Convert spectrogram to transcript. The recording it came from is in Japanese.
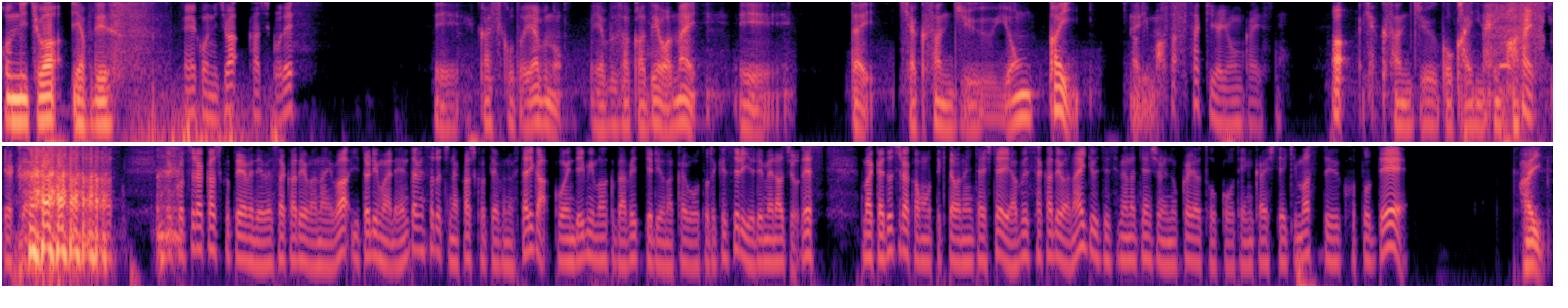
こんにちは、やぶです。えーこんにちは、かしこです。えー、かしことやぶのやぶ坂ではない、えー、第134回になります。ささっきが4回ですね。あ、135回になります。はい、100歳にます。でこちら、かしことやぶで上坂ではないは、ゆとりまでエンタメ育ちなかしことやぶの2人が公園で意味もなくだべっているような会話をお届けするゆるめラジオです。毎回どちらか持ってきた話題に対して、やぶさかではないという絶妙なテンションに乗っかり合う投稿を展開していきますということで、はい。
